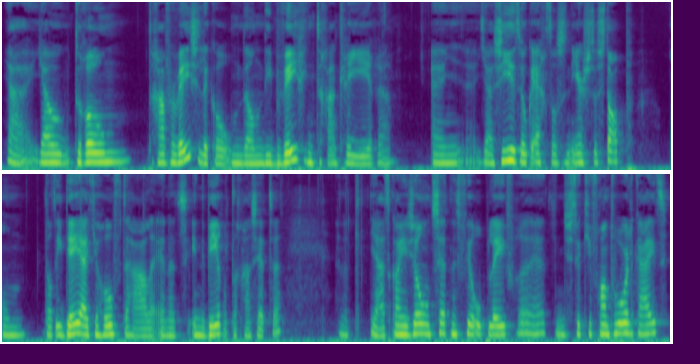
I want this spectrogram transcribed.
ja, jouw droom te gaan verwezenlijken. Om dan die beweging te gaan creëren. En ja, zie het ook echt als een eerste stap om dat idee uit je hoofd te halen en het in de wereld te gaan zetten. En ja, het kan je zo ontzettend veel opleveren. Hè? Een stukje verantwoordelijkheid.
